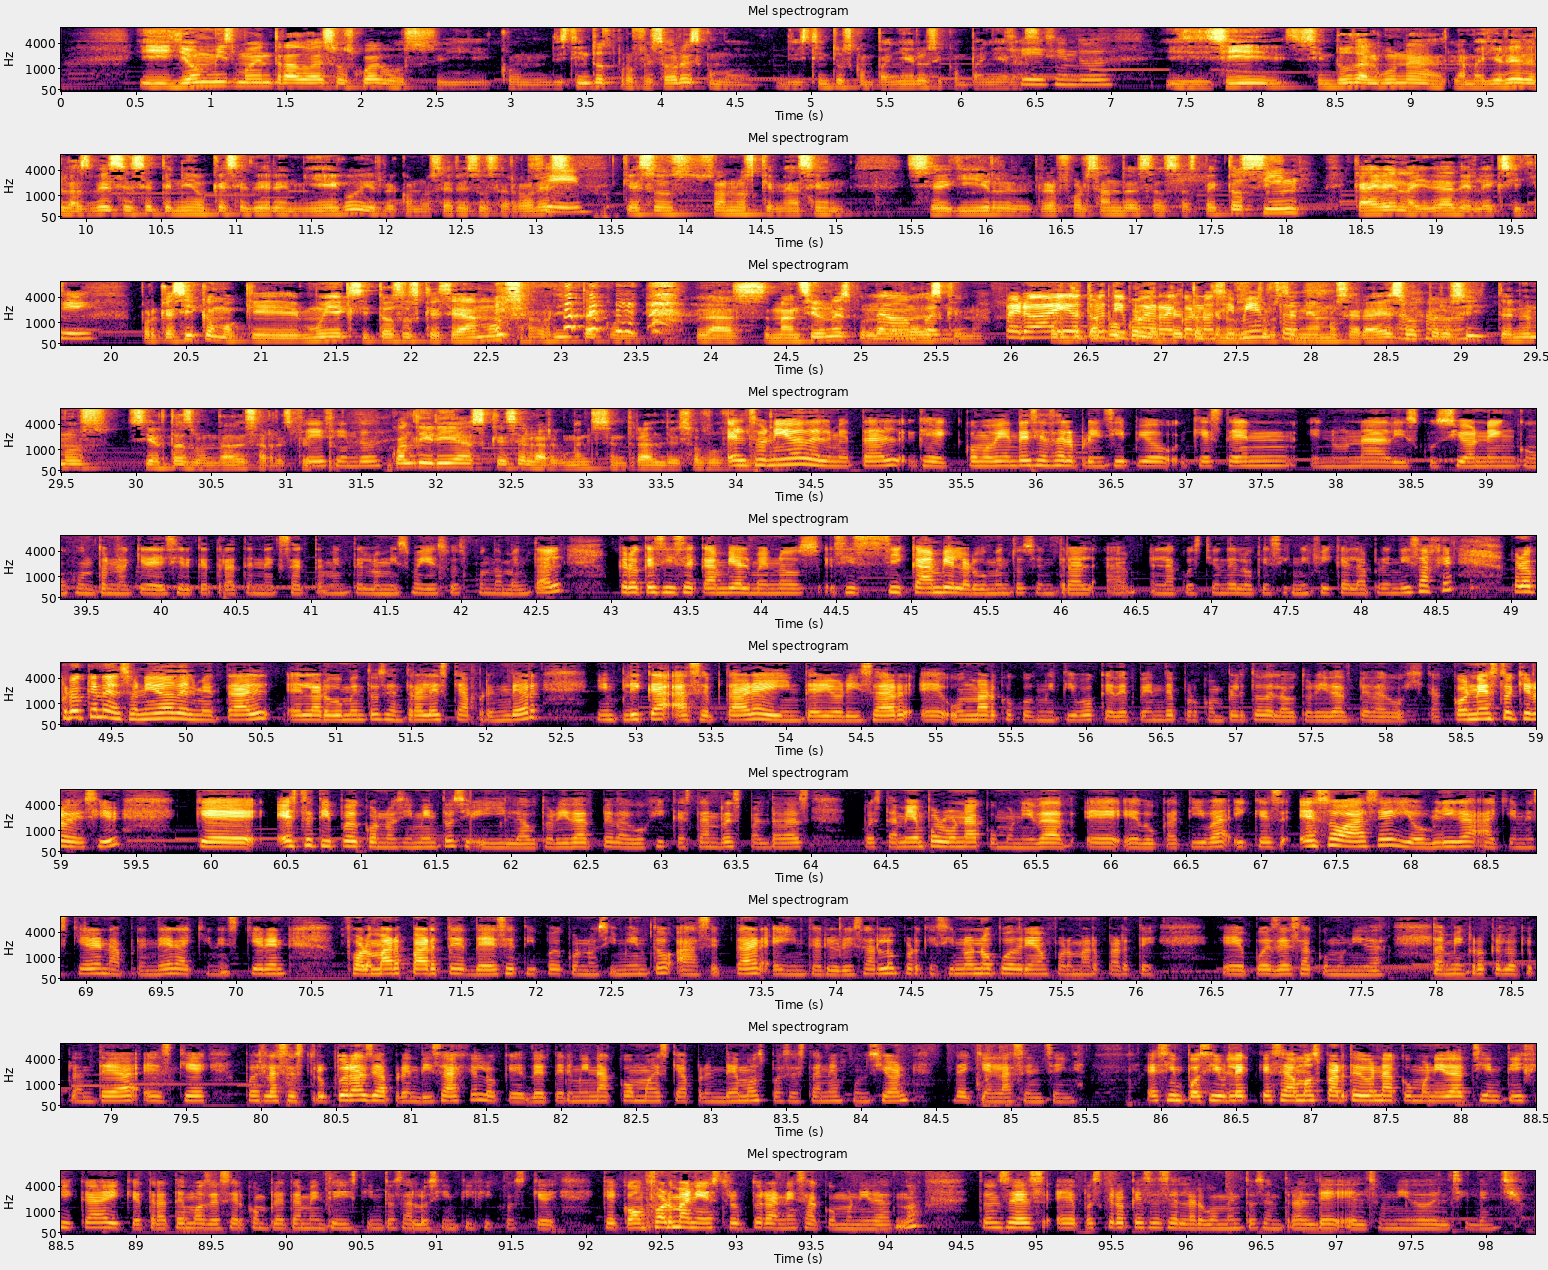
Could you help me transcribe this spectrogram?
Y yo mismo he entrado a esos juegos y con distintos profesores como distintos compañeros y compañeras. Sí, sin duda. Y sí, sin duda alguna, la mayoría de las veces he tenido que ceder en mi ego y reconocer esos errores, que esos son los que me hacen seguir reforzando esos aspectos sin caer en la idea del éxito. Sí porque así como que muy exitosos que seamos ahorita con las mansiones, pues la verdad es pues que no. Pero hay otro tipo de reconocimiento. que nosotros teníamos era eso, pero sí tenemos ciertas bondades al respecto. Sí, sin duda. ¿Cuál dirías que es el argumento central de Soft El sonido del metal, que como bien decías al principio, que estén en una discusión en conjunto no quiere decir que traten exactamente lo mismo y eso es fundamental. Creo que sí se cambia al menos, sí, sí cambia el argumento central ah, en la cuestión de lo que significa el aprendizaje, pero creo que en el sonido del metal, el argumento central es que aprender implica aceptar e interiorizar eh, un marco cognitivo que depende por completo de la autoridad pedagógica. Con esto quiero decir que este tipo de conocimientos y la autoridad pedagógica están respaldadas pues también por una comunidad eh, educativa y que eso hace y obliga a quienes quieren aprender, a quienes quieren formar parte de ese tipo de conocimiento a aceptar e interiorizarlo porque si no no podrían formar parte eh, pues de esa comunidad. También creo que lo que plantea es que pues las estructuras de aprendizaje, lo que determina cómo es que aprendemos, pues están en función de quien las enseña. Es imposible que seamos parte de una comunidad científica y que tratemos de ser completamente distintos a los científicos que, conforman y estructuran esa comunidad, ¿no? Entonces, eh, pues creo que ese es el argumento central del sonido del silencio.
